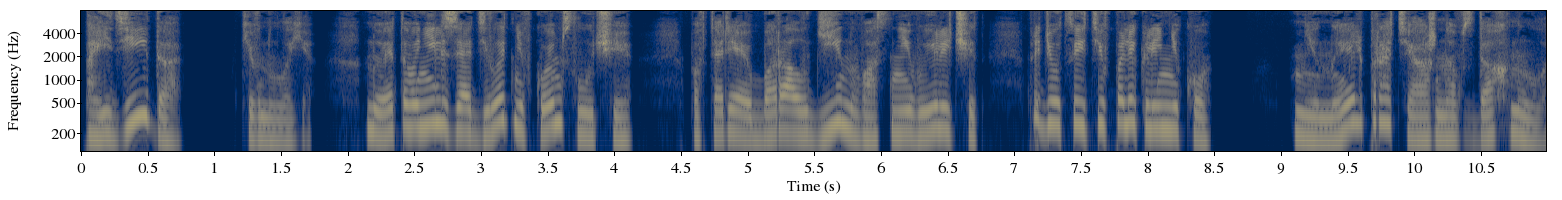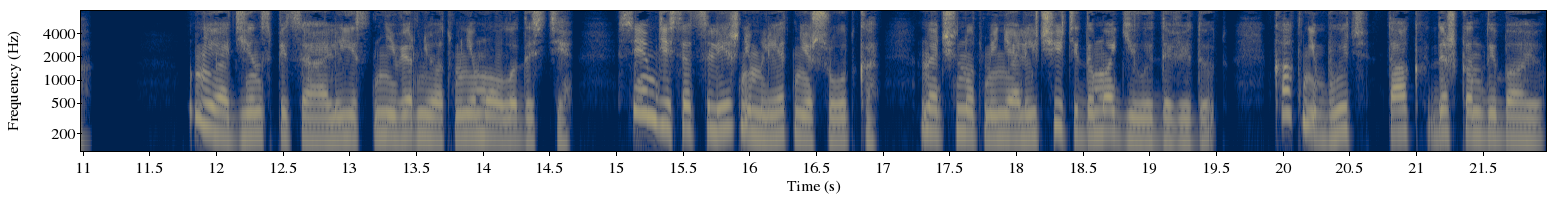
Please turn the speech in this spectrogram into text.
«По идее, да», — кивнула я. «Но этого нельзя делать ни в коем случае. Повторяю, баралгин вас не вылечит. Придется идти в поликлинику». Нинель протяжно вздохнула. Ни один специалист не вернет мне молодости. Семьдесят с лишним лет не шутка. Начнут меня лечить и до могилы доведут. Как-нибудь так дошкандыбаю.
